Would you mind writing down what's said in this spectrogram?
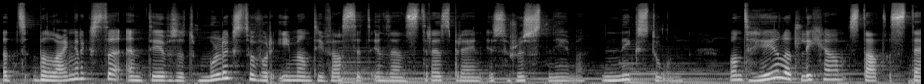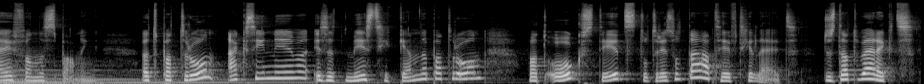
Het belangrijkste en tevens het moeilijkste voor iemand die vastzit in zijn stressbrein is rust nemen, niks doen. Want heel het lichaam staat stijf van de spanning. Het patroon actie nemen is het meest gekende patroon, wat ook steeds tot resultaat heeft geleid. Dus dat werkt.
